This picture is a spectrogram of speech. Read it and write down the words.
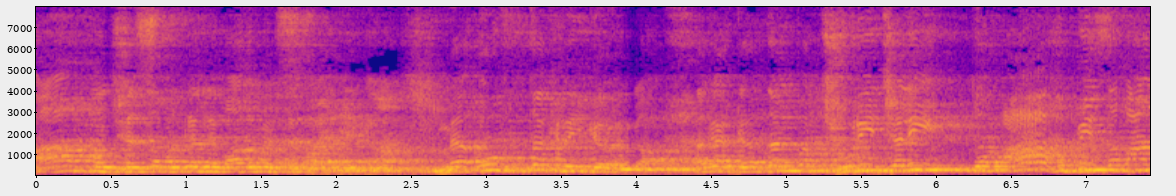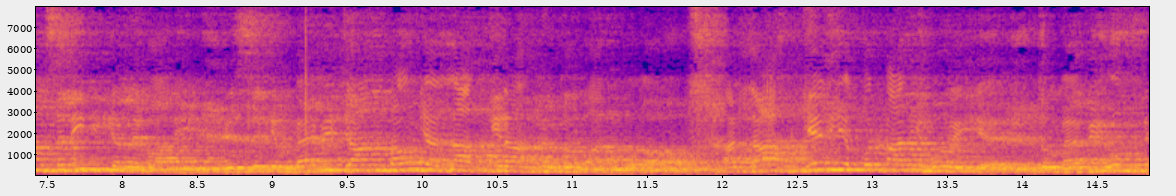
آپ مجھے صبر کرنے والوں میں سے پائیے گا۔ میں اف تک نہیں کروں گا۔ اگر گردن پر چھری چلی، تو آہ بھی زبان سے نہیں نکلنے والی۔ اس لیے کہ میں بھی جانتا ہوں کہ اللہ کی راہ میں قربان ہو رہا ہوں۔ اللہ کے لیے قربانی ہو رہی ہے۔ تو میں بھی اف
